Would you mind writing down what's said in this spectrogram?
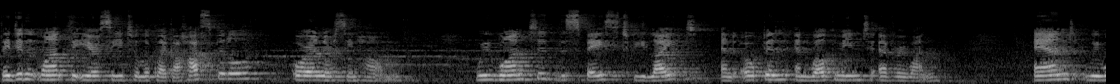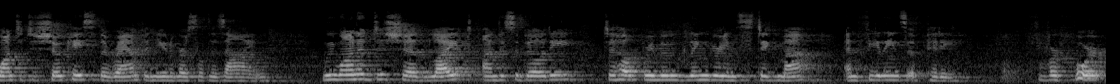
They didn't want the ERC to look like a hospital or a nursing home. We wanted the space to be light and open and welcoming to everyone. And we wanted to showcase the ramp in universal design. We wanted to shed light on disability to help remove lingering stigma and feelings of pity. For, for,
